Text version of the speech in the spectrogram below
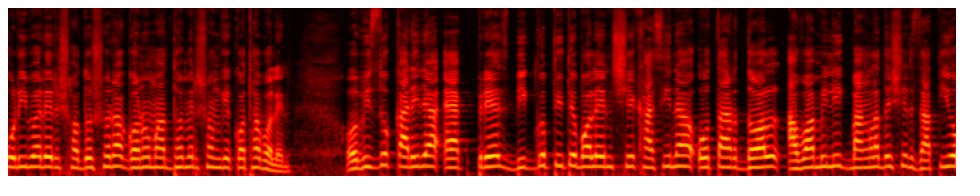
পরিবারের সদস্যরা গণমাধ্যমের সঙ্গে কথা বলেন। অভিযোগকারীরা এক প্রেস বিজ্ঞপ্তিতে বলেন, শেখ হাসিনা ও তার দল আওয়ামী লীগ, বাংলাদেশের জাতীয়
